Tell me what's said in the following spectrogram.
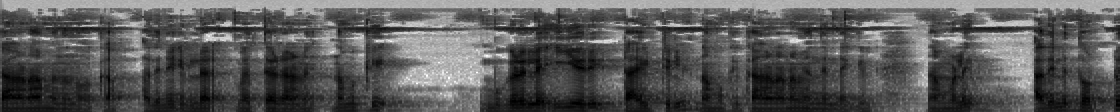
കാണാമെന്ന് നോക്കാം. അതിന് ഉള്ള മെത്തേഡാണ് നമുക്ക് മുകളിലെ ഈ ഒരു ടൈറ്റിൽ നമുക്ക് കാണണമെന്നുണ്ടെങ്കിൽ നമ്മൾ അതിന് തൊട്ട്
